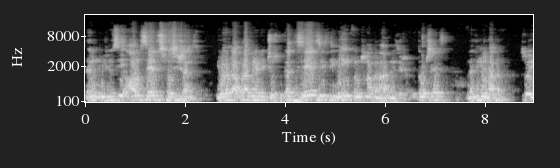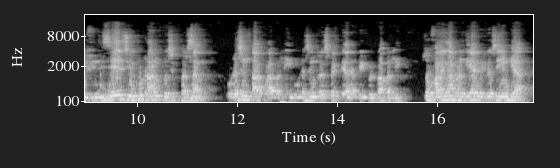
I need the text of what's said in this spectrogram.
Then if you see all sales positions, you have to appropriately choose because sales is the main function of an organization. Without sales, nothing will happen. So if in the sales you put wrong person who doesn't talk properly, who doesn't respect the other people properly. So for example, here if you see India,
